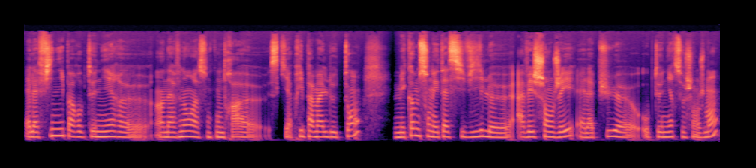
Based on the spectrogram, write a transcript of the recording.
Elle a fini par obtenir euh, un avenant à son contrat, ce qui a pris pas mal de temps. Mais comme son état civil avait changé, elle a pu obtenir ce changement.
